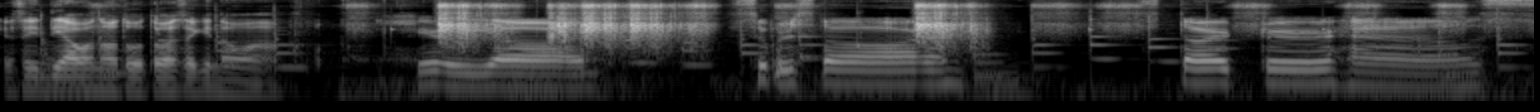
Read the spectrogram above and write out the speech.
Kasi di ako natutuwa sa ginawa ko. Here we are. Superstar. Starter house.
